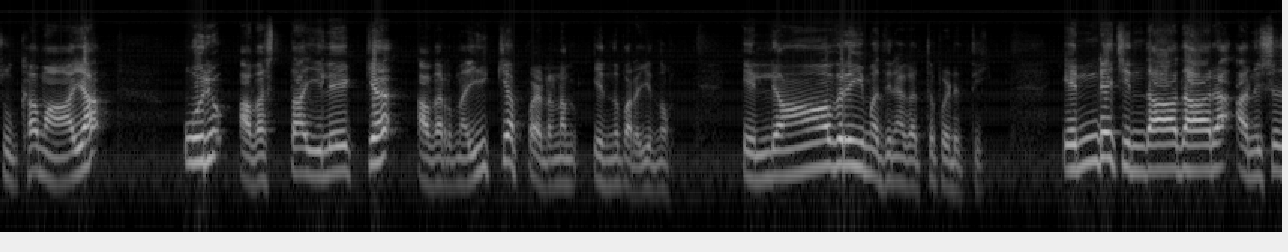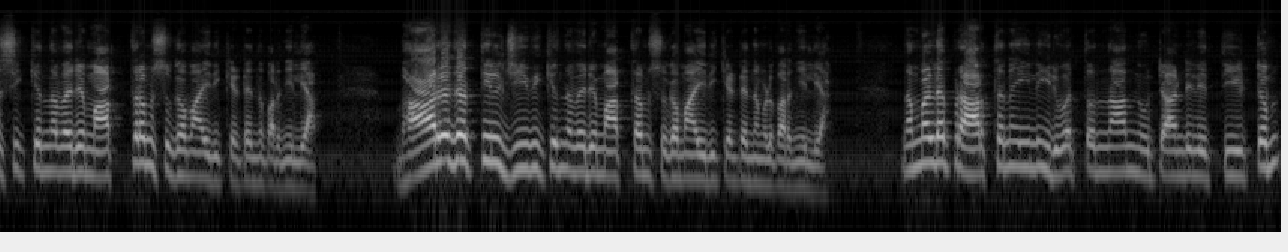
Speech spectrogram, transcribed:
സുഖമായ ഒരു അവസ്ഥയിലേക്ക് അവർ നയിക്കപ്പെടണം എന്ന് പറയുന്നു. എല്ലാവരെയും അതിനകത്ത് പെടുത്തി. എന്റെ ചിന്താധാര അനുശസിക്കുന്നവർ മാത്രം സുഖമായിരിക്കട്ടെ എന്ന് പറഞ്ഞില്ല. ഭാരതത്തിൽ ജീവിക്കുന്നവർ മാത്രം സുഖമായിരിക്കട്ടെ നമ്മൾ പറഞ്ഞില്ല. നമ്മളുടെ പ്രാർത്ഥനയിൽ ഇരുപത്തൊന്നാം നൂറ്റാണ്ടിലെത്തിയിട്ടും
